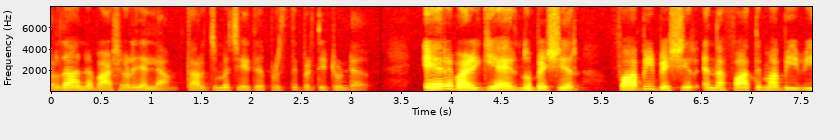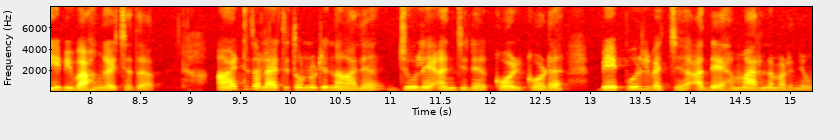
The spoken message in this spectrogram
പ്രധാന ഭാഷകളിലെല്ലാം തർജമ ചെയ്ത് പ്രസിദ്ധപ്പെടുത്തിയിട്ടുണ്ട്. ഏറെ വൈകിയായിരുന്നു ബഷീർ ഫാബി ബഷീർ എന്ന ഫാത്തിമ ബീവിയെ വിവാഹം കഴിച്ചത്. ആയിരത്തി തൊള്ളായിരത്തി തൊണ്ണൂറ്റി നാല് ജൂലൈ അഞ്ചിന് കോഴിക്കോട് ബേപ്പൂരിൽ വെച്ച് അദ്ദേഹം മരണമടഞ്ഞു.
